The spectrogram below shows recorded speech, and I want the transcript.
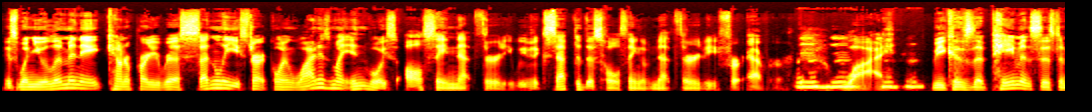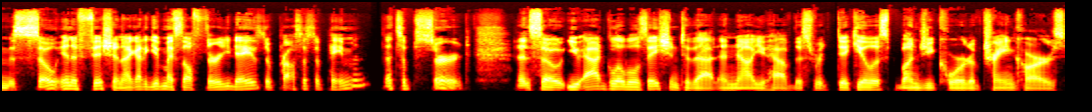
is when you eliminate counterparty risk, suddenly you start going, why does my invoice all say net 30? We've accepted this whole thing of net 30 forever. Mm-hmm. Why? Mm-hmm. Because the payment system is so inefficient. I got to give myself 30 days to process a payment? That's absurd. And so you add globalization to that, and now you have this ridiculous bungee cord of train cars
